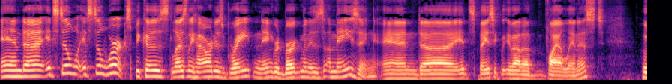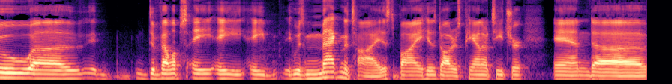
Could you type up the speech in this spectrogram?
And uh, it still it still works because Leslie Howard is great and Ingrid Bergman is amazing, and uh, it's basically about a violinist who uh, develops a, a a who is magnetized by his daughter's piano teacher and uh,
